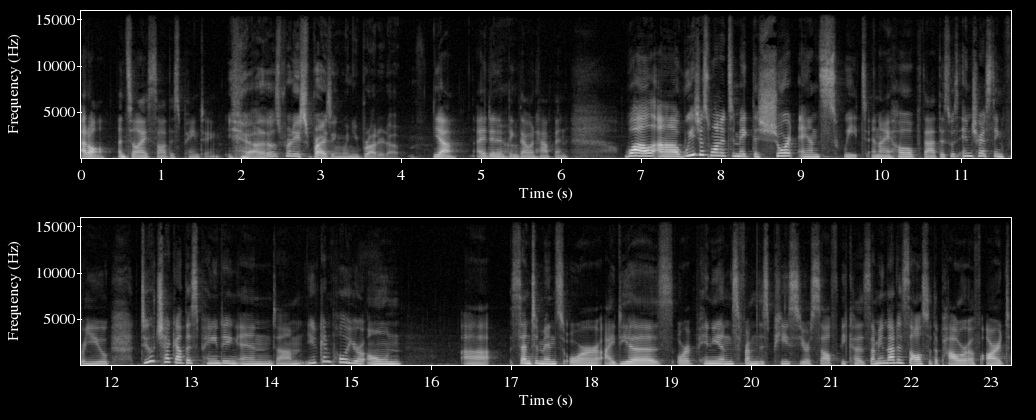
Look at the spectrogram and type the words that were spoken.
at all until I saw this painting. Yeah, that was pretty surprising when you brought it up. Yeah, I didn't Yeah. think that would happen. Well, uh, we just wanted to make this short and sweet, and I hope that this was interesting for you. Do check out this painting, and um, you can pull your own uh, sentiments or ideas or opinions from this piece yourself because I mean that is also the power of art.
